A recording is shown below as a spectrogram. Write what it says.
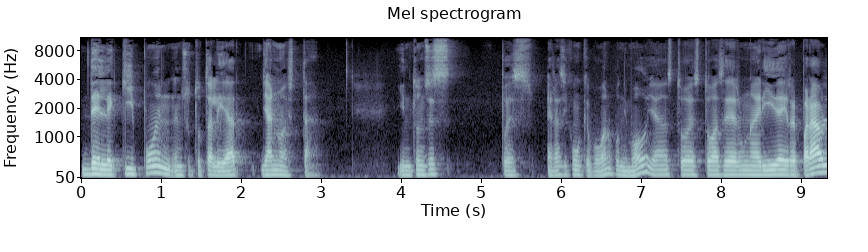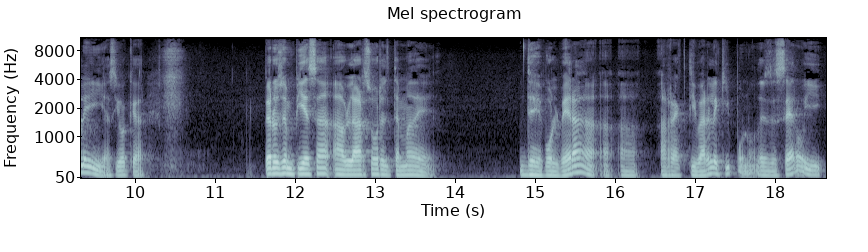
del equipo en, en su totalidad ya no está. Y entonces, pues era así como que, bueno, pues ni modo, ya esto, esto va a ser una herida irreparable y así va a quedar. Pero se empieza a hablar sobre el tema de, de volver a, a, reactivar el equipo, ¿no? Desde cero y,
